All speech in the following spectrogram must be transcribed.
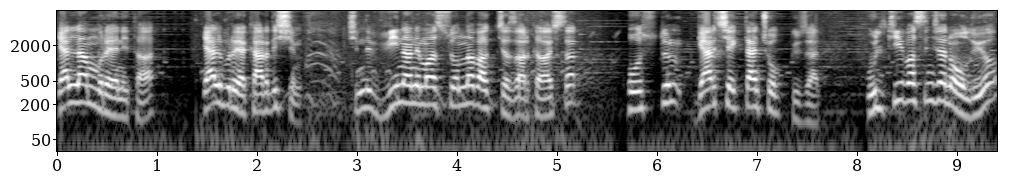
Gel lan buraya Nita. Gel buraya kardeşim. Şimdi win animasyonuna bakacağız arkadaşlar. Kostüm gerçekten çok güzel. Ultiyi basınca ne oluyor?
